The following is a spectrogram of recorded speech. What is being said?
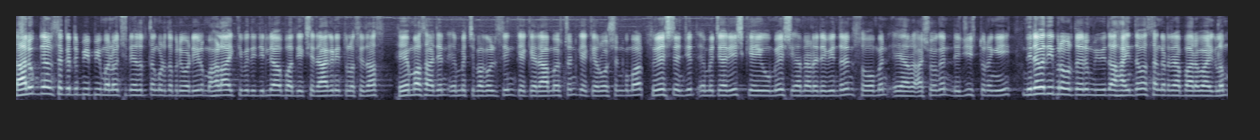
taluk general secretary P P Manoj നേതൃത്വം കൊടുത്ത പരിപാടിയിൽ മഹിളാ ഐക്യവേദി ജില്ലാ ഉപാധ്യക്ഷ Ragini Tulsidas Hema Sajan M H Bhagavath Singh K K Ramakrishnan K K Roshankumar Suresh Ranjith M H Harish K Umesh Eranad Raveendran Soman A R Ashokan Rajeesh തുടങ്ങി നിരവധി പ്രവർത്തകരും വിവിധ ഹൈന്ദവ സംഘടനാ ഭാരവാഹികളും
